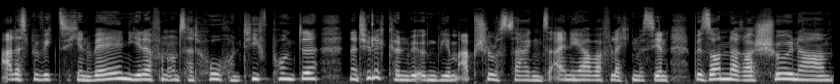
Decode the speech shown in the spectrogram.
Alles bewegt sich in Wellen, jeder von uns hat Hoch- und Tiefpunkte. Natürlich können wir irgendwie im Abschluss sagen, das eine Jahr war vielleicht ein bisschen besonderer, schöner,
